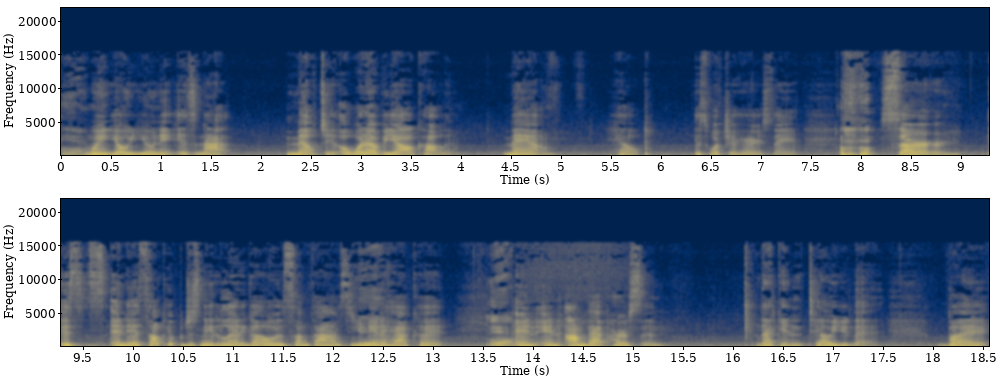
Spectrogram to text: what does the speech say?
Yeah. when your unit is not melted or whatever y'all call it. Ma'am, help is what your hair is saying. Sir, it's and then some people just need to let it go. And sometimes you need a haircut. Yeah. And and I'm that person that can tell you that. But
